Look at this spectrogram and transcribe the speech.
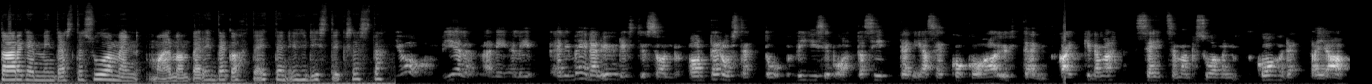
tarkemmin tästä Suomen maailmanperintökohteiden yhdistyksestä? Joo, Mielelläni. Eli, eli meidän yhdistys on, on perustettu viisi vuotta sitten ja se kokoaa yhteen kaikki nämä seitsemän Suomen kohdetta. Ja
